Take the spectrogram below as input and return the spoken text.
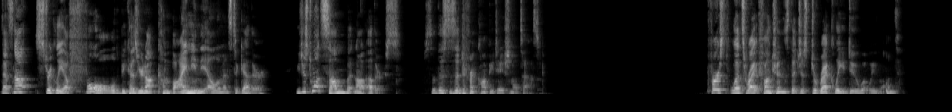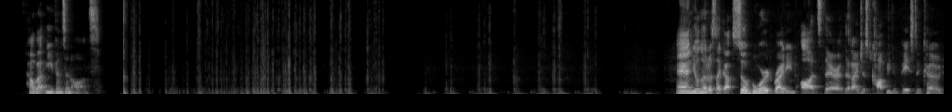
That's not strictly a fold, because you're not combining the elements together. You just want some, but not others. So this is a different computational task. First, let's write functions that just directly do what we want. How about evens and odds? And you'll notice I got so bored writing odds there that I just copied and pasted code.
